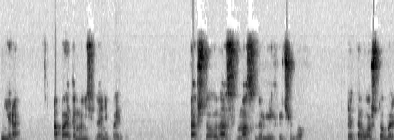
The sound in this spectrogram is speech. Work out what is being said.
мира. А поэтому они сюда не пойдут. Так что у нас масса других рычагов для того, чтобы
